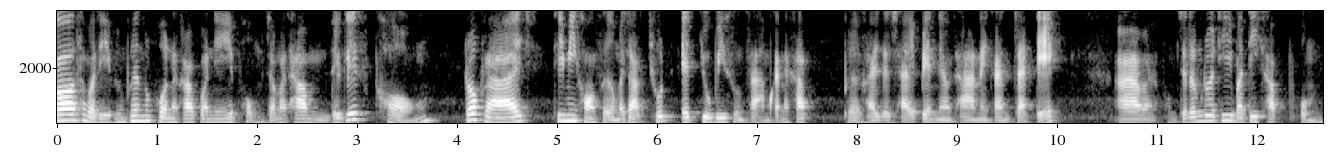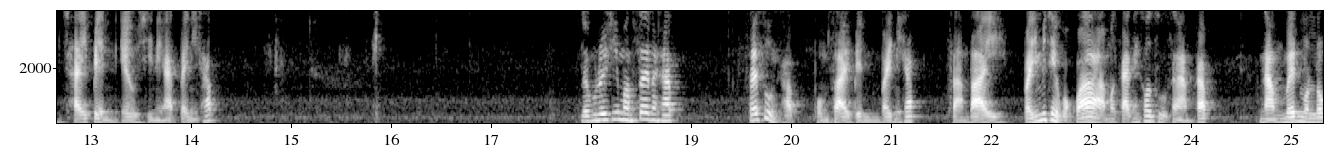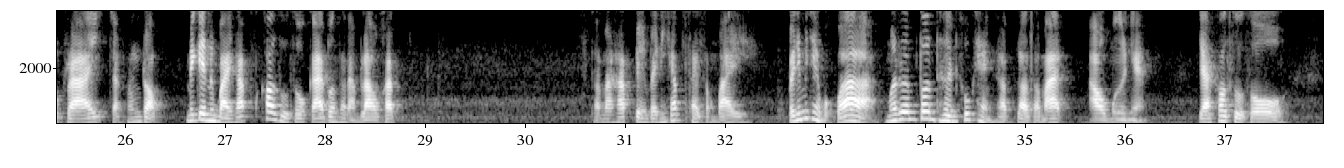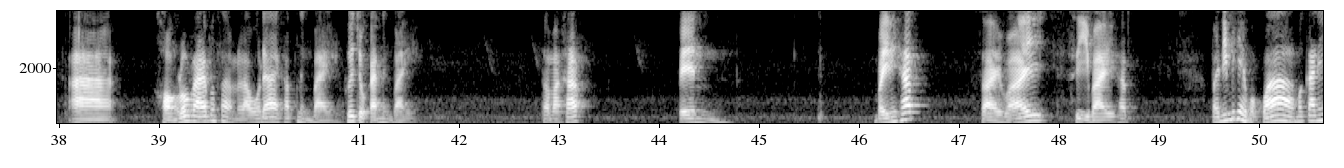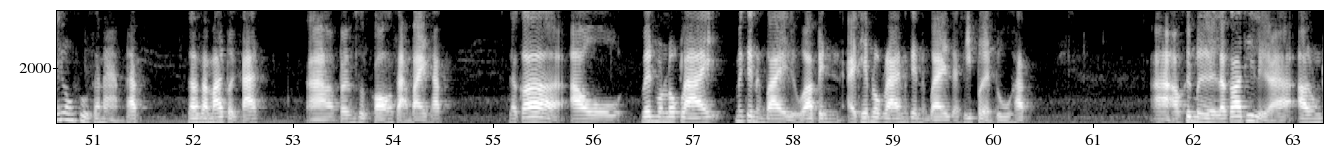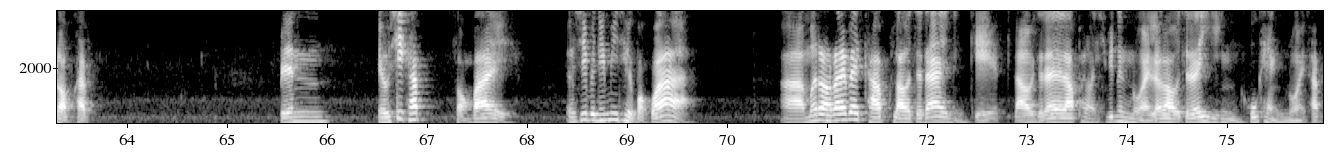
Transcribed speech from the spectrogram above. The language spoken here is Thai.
ก็สวัสดีเพื่อนๆทุกคนนะครับ วันนี้ผมจะมาทำเด็กลิสต์ของโรคร้ายที่มีของเสริมมาจากชุด SUB 0 3กันนะครับ เผื่อใครจะใช้เป็นแนวทางในการจัดเด็กอ่าผมจะเริ่มด้วยที่บัดดี้ครับ ผมใช้เป็นเอลชินิอัสไปนี้ครับ เริ่มด้วยที่มอนสเตอร์นะครับไซส์ศูนย์ครับ ผมใส่เป็นใบนี้ครับสามใบใบนี้มีเทคบอกว่าเมื่อการที่เข้าสู่สนามครับนำเวทมนต์โรคร้ายจากน้องดรอปไม่เกินหนึ่งใบครับเข้าสู่โซการ์ดบนสนามเราครับ ต่อมาครับเป็นใบนี้ครับใส่สองใบใบนี้มีเทคบอกว่าเมื่อเริ่มต้นเทิร์นคู่แข่งครับ เราสามารถเอามือเนี่ยยัดเข้าสู่โซอาของโรคร้ายบนสนามเราได้ครับหนึ่งใบเพื่อจบการหนึ่งใบ ต่อมาครับ เป็นใบนี้ครับ ใส่ไว้สี่ใบครับใบนี้มีเทคบอกว่าเมื่อการนี้ลงสู่สนามครับ เราสามารถเปิดการ์ดเป็นสุดกองสามใบครับแล้วก็เอาเวทมนต์โรคร้ายไม่เกินหนึ่งใบ หรือว่าเป็นไอเทมโรคร้ายไม่เกินหนึ่งใบจากที่เปิดดูครับ อ่าเอาขึ้นมือแล้วก็ที่เหลือเอาลงดรอปครับ เป็นเอลชี่ครับสองใบเอลชี่ใบนี้มีเทคบอกว่าอ่าเมื่อเราได้เวทครับ เราจะได้หนึ่งเกตเราจะได้รับพลังชีวิตหนึ่งหน่วย แล้วเราจะได้ยิงคู่แข่งหน่วยครับ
